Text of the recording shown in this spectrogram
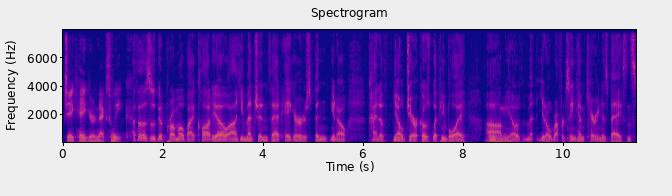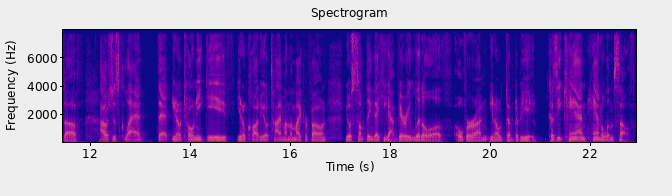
Jake Hager next week. I thought this was a good promo by Claudio. Uh, he mentioned that Hager's been, you know, kind of, you know, Jericho's whipping boy. Um, you know, you know, referencing him carrying his bags and stuff. I was just glad that you know Tony gave you know Claudio time on the microphone. You know, something that he got very little of over on you know WWE because he can handle himself.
